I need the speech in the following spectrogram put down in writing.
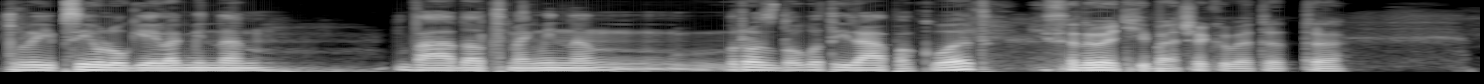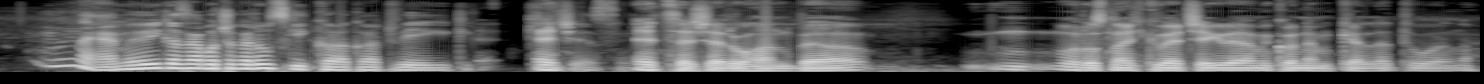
tudod, így pszichológiailag minden vádat, meg minden rossz dolgot így rápakolt. Hiszen ő egy hibát se követett el. Nem, ő igazából csak a ruszkikkal akart végig kicsizni. Egyszer se rohant be a orosz nagykövetségre, amikor nem kellett volna.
